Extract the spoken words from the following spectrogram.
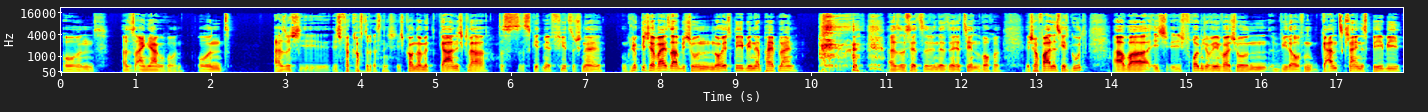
Und also ist ein Jahr geworden. Und also ich, ich verkrafte das nicht. Ich komme damit gar nicht klar. Das, das geht mir viel zu schnell. Und glücklicherweise habe ich schon ein neues Baby in der Pipeline. also ist jetzt in der zehnten Woche. Ich hoffe, alles geht gut. Aber ich, ich freue mich auf jeden Fall schon wieder auf ein ganz kleines Baby,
